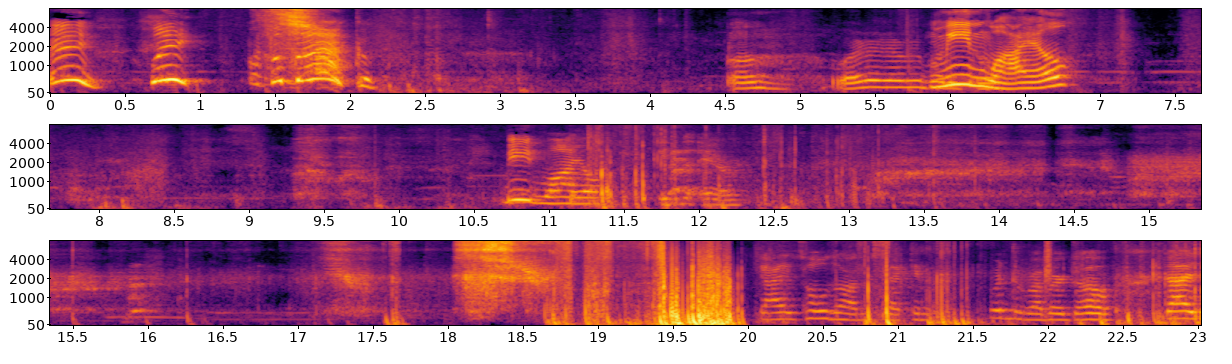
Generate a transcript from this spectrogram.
Hey! Wait! Come back! Uh, where did everybody go? Meanwhile, in the air. guys, hold on a second. Where'd the rubber go? Guys,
